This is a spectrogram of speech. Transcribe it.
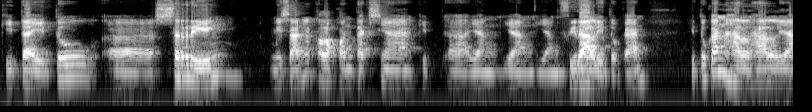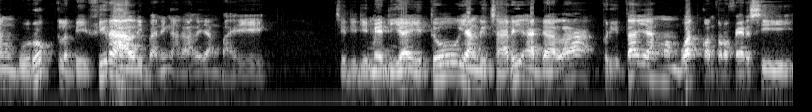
kita itu uh, sering, misalnya kalau konteksnya kita, uh, yang yang yang viral itu kan, itu kan hal-hal yang buruk lebih viral dibanding hal-hal yang baik. Jadi di media itu yang dicari adalah berita yang membuat kontroversi.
